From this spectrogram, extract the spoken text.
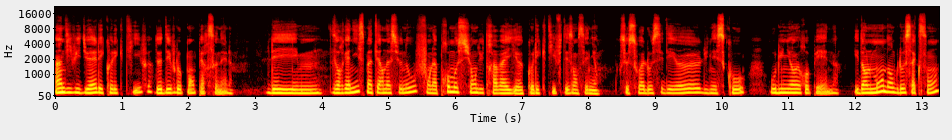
individuelle et collective de développement personnel. Les hum, organismes internationaux font la promotion du travail euh, collectif des enseignants, que ce soit l'OCDE, l'UNESCO ou l'Union européenne. Et dans le monde anglo-saxon,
